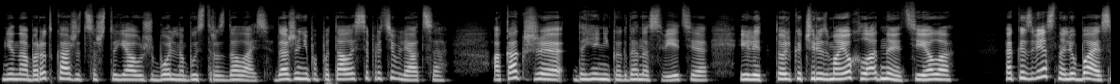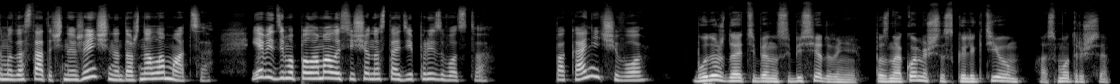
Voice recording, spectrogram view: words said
Мне наоборот кажется, что я уж больно быстро сдалась, даже не попыталась сопротивляться. А как же «да я никогда на свете» или «только через мое хладное тело»? Как известно, любая самодостаточная женщина должна ломаться. Я, видимо, поломалась еще на стадии производства. Пока ничего. Буду ждать тебя на собеседовании. Познакомишься с коллективом, осмотришься.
